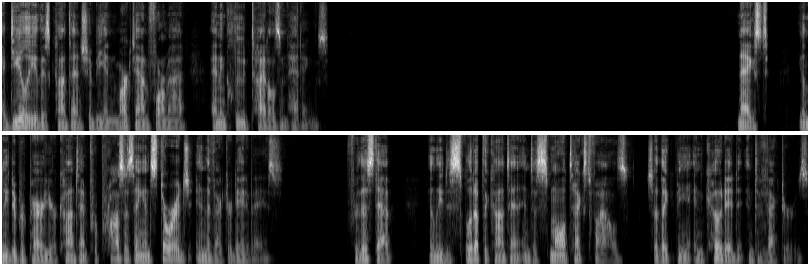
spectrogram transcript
Ideally, this content should be in Markdown format and include titles and headings. Next, you'll need to prepare your content for processing and storage in the vector database. For this step, you'll need to split up the content into small text files so they can be encoded into vectors.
